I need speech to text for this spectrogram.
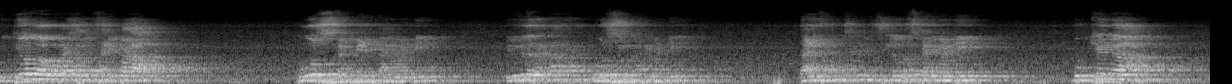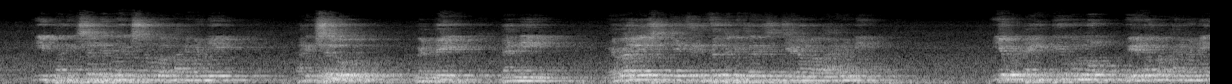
ఉద్యోగ అవకాశాలు సరిపడా కోర్స్ కంటెంట్ కానివ్వండి వివిధ రకాల కోర్సులు కానివ్వండి దానికి సంబంధించిన సిలబస్ కానివ్వండి ముఖ్యంగా ఈ పరీక్షలు నిర్వహించడంలో కానివ్వండి పరీక్షలు పెట్టి దాన్ని ఎవాల్యుయేషన్ చేసి రిజల్ట్ డిక్లరేషన్ చేయడంలో కానివ్వండి ఈ యొక్క టైం టేబుల్ను వేయడంలో కానివ్వండి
